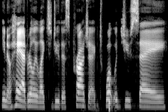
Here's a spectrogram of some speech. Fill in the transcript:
you know hey i'd really like to do this project what would you say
